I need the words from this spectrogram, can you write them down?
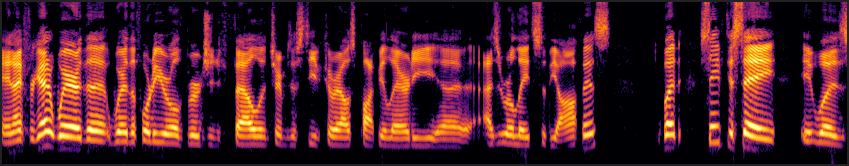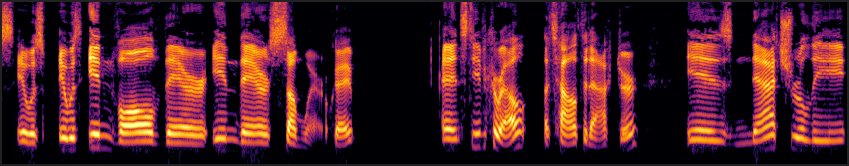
and I forget where the where the forty year old virgin fell in terms of Steve Carell's popularity uh, as it relates to The Office, but safe to say it was it was it was involved there in there somewhere. Okay, and Steve Carell, a talented actor, is naturally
